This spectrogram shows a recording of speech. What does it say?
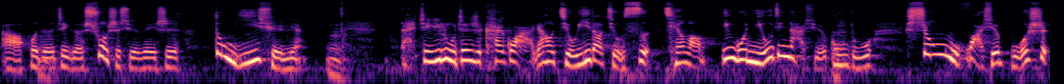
啊，获得这个硕士学位是动医学院。嗯。哎，这一路真是开挂。然后九一到九四前往英国牛津大学攻读生物化学博士，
